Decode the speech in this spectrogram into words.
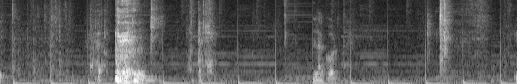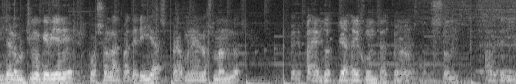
la corta. Y ya lo último que viene pues son las baterías para poner los mandos. Pues parecen dos piezas ahí juntas, pero no, son la batería.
